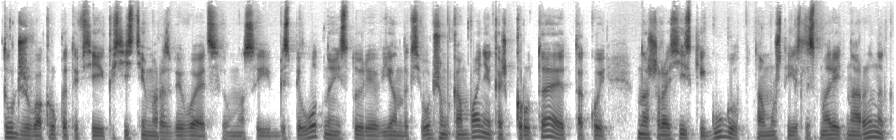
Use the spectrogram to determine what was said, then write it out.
Тут же вокруг этой всей экосистемы развивается у нас и беспилотная история в Яндексе. В общем, компания, конечно, крутая. Это такой наш российский Google, потому что если смотреть на рынок,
